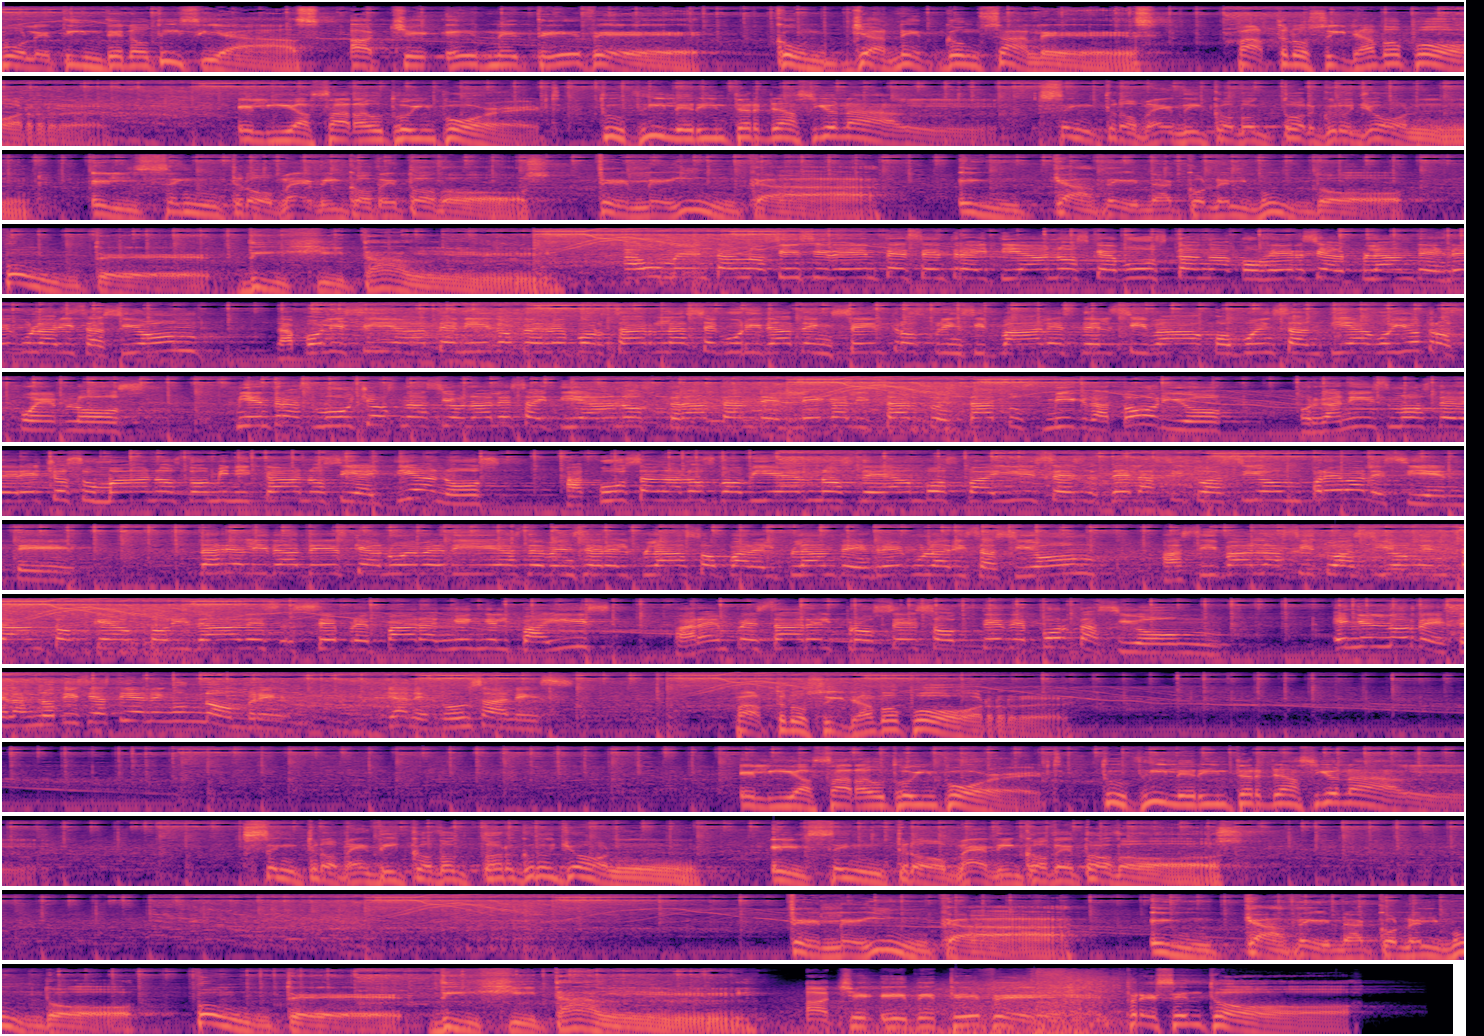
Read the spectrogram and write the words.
Boletín de Noticias, HNTV, con Janet González. Patrocinado por Eliazar Auto Import, tu dealer internacional. Centro Médico Doctor Grullón, el centro médico de todos. Teleinca, en cadena con el mundo. Ponte digital. Entre haitianos que buscan acogerse al plan de regularización. La policía ha tenido que reforzar la seguridad en centros principales del Cibao como en Santiago y otros pueblos. Mientras muchos nacionales haitianos tratan de legalizar su estatus migratorio, organismos de derechos humanos dominicanos y haitianos acusan a los gobiernos de ambos países de la situación prevaleciente. La realidad es que a nueve días de vencer así va la situación en tanto que autoridades se preparan en el país para empezar el proceso de deportación. En el nordeste las noticias tienen un nombre, Janet González. Patrocinado por Eliazar Auto Import, tu dealer internacional. Centro Médico Doctor Grullón, el centro médico de todos. Teleinca, en cadena con el mundo. Ponte digital. HMTV presentó.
